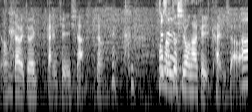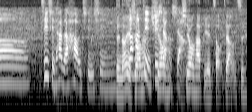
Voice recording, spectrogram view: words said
然后待会就会感觉一下，这样。通常就希望他可以看一下啦，呃，激起他的好奇心，对，然后也希望让他自己去想象。希望他别走这样子。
